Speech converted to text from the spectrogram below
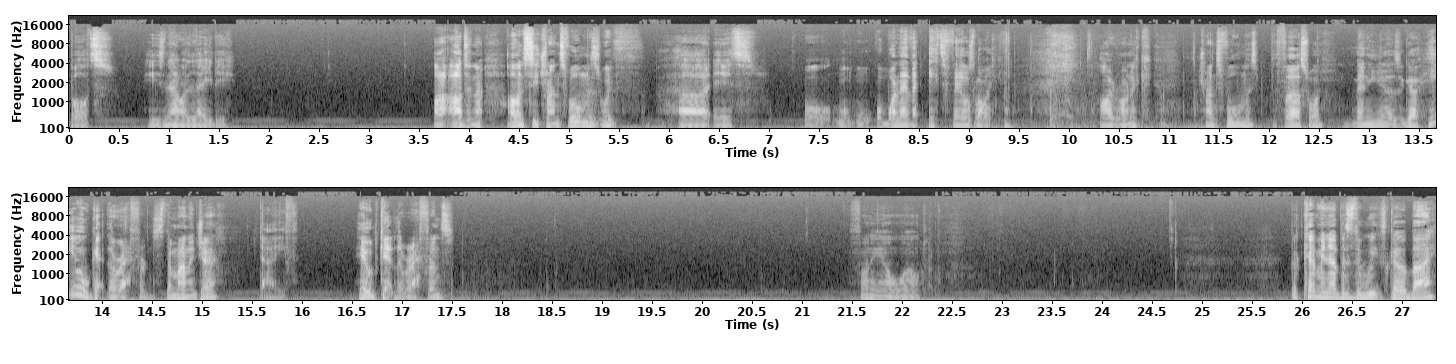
but he's now a lady. I, I don't know. I want to see Transformers with her, it, or, or whatever it feels like. Ironic. Transformers, the first one, many years ago. He will get the reference. The manager, Dave, he'll get the reference. Funny old world. But coming up as the weeks go by,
